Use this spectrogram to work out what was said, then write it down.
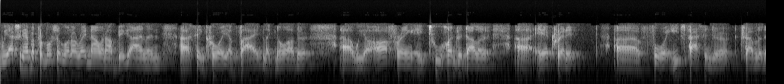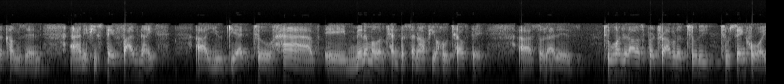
we actually have a promotion going on right now on our Big Island, uh, St. Croix, a vibe like no other. Uh, we are offering a $200 uh, air credit uh, for each passenger traveler that comes in, and if you stay five nights, uh, you get to have a minimum of 10% off your hotel stay. Uh, so that is $200 per traveler to the to St. Croix,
